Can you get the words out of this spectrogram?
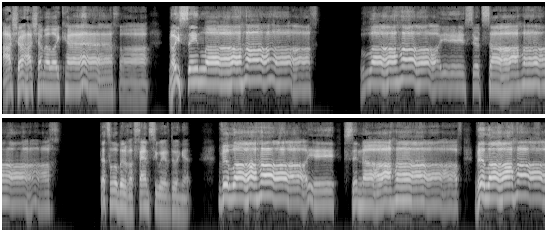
Asher Hashem Eloikecha Noisein lach That's a little bit of a fancy way of doing it. Vilahi sinaf Vilahi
